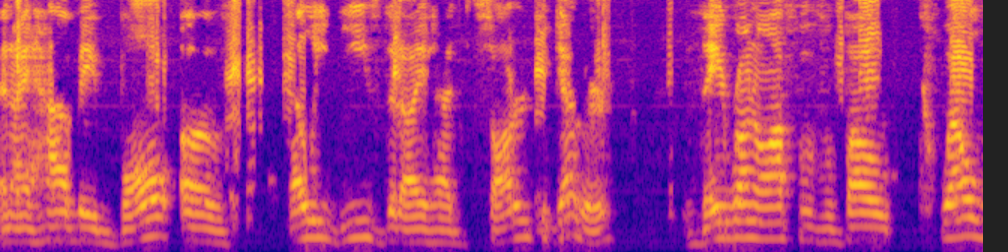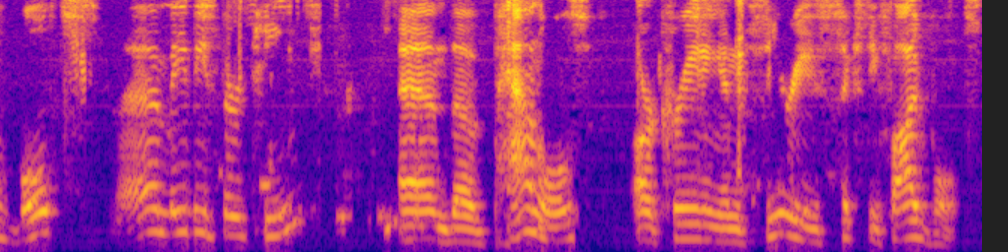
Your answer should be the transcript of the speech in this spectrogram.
and I have a ball of LEDs that I had soldered together. They run off of about 12 volts, eh, maybe 13, and the panels are creating in series 65 volts.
